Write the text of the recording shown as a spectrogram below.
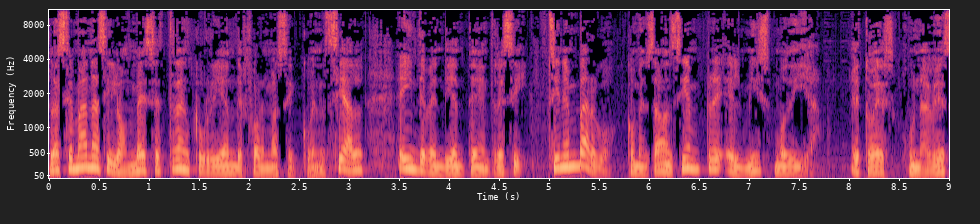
Las semanas y los meses transcurrían de forma secuencial e independiente entre sí. Sin embargo, comenzaban siempre el mismo día, esto es, una vez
